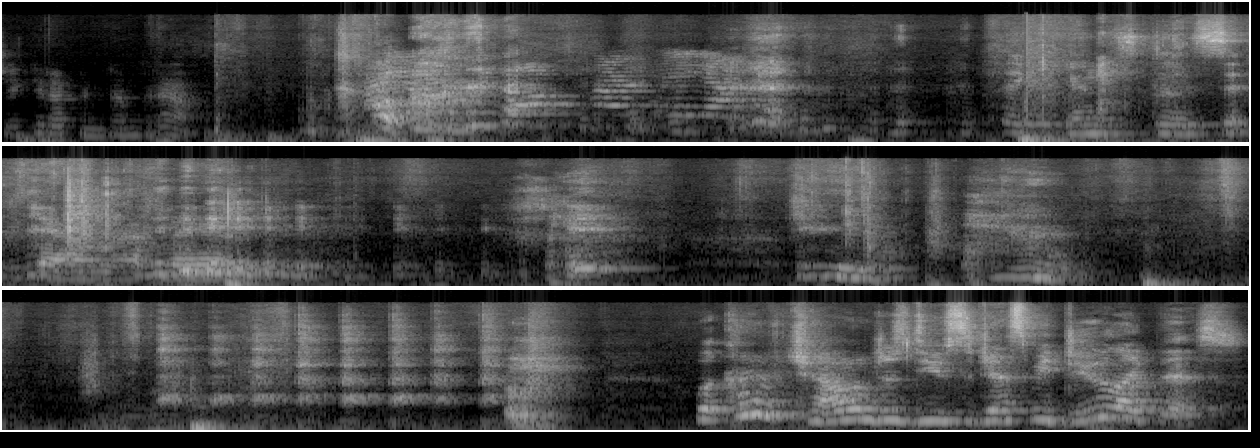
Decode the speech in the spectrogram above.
Shake it up and dump it out. I washed my hands. Instant sit down right there. what kind of challenges do you suggest we do like this?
